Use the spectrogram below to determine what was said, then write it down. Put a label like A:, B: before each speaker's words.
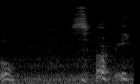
A: Sorry.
